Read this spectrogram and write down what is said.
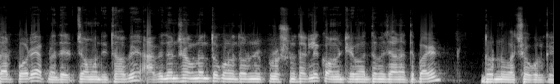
তারপরে আপনাদের জমা দিতে হবে। আবেদন সংক্রান্ত কোনো ধরনের প্রশ্ন থাকলে কমেন্টের মাধ্যমে জানাতে পারেন। ধন্যবাদ সকলকে।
